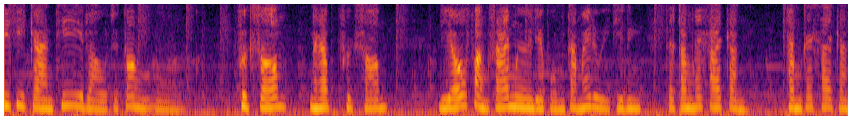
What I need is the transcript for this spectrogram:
วิธีการที่เราจะต้องฝึกซ้อมนะครับ ฝึกซ้อม เดี๋ยวฝั่งซ้ายมือเดี๋ยวผมทำให้ดูอีกทีนึงแต่ทำคล้ายๆ กันทำคล้าย ๆ กัน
